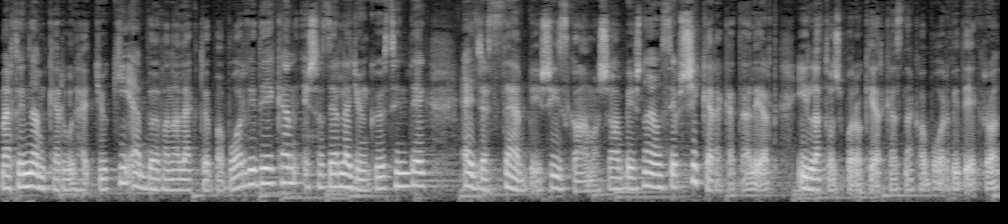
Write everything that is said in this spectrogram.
Mert hogy nem kerülhetjük ki, ebből van a legtöbb a borvidéken, és azért legyünk őszinték, egyre szebb és izgalmasabb, és nagyon szép sikereket elért illatos borok érkeznek a borvidékről.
